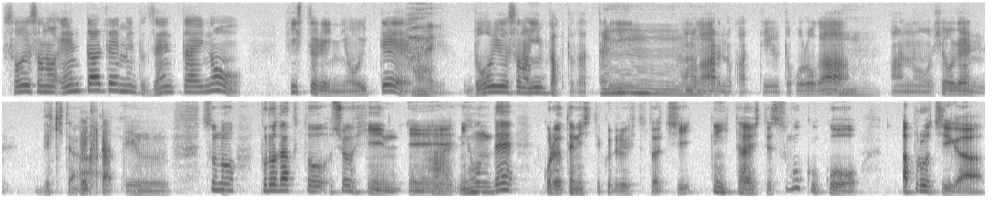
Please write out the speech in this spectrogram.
そういうそのエンターテインメント全体のヒストリーにおいて、どういうそのインパクトだったりものがあるのかっていうところが、あの表現できた。できたっていう、うん、そのプロダクト商品、えー、はい、日本でこれを手にしてくれる人たちに対してすごくこうアプローチが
